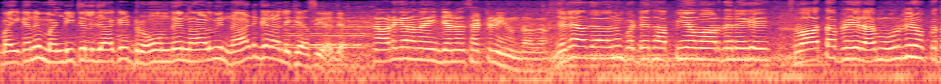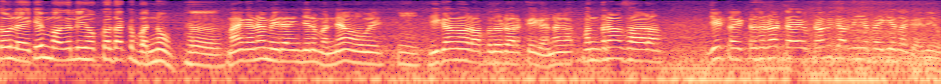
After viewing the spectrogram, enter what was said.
ਬਾਈ ਕਹਿੰਦੇ ਮੰਡੀ ਚ ਲਿਜਾ ਕੇ ਡਰੋਨ ਦੇ ਨਾਲ ਵੀ 911 ਲਿਖਿਆ ਸੀ ਅੱਜ। ਨਾਟਕਾਂ ਦਾ ਇੰਜਨ ਸੈੱਟ ਨਹੀਂ ਹੁੰਦਾਗਾ ਜਿਹੜੇ ਆਪਦੇ ਆਪ ਨੂੰ ਵੱਡੇ ਥਾਪੀਆਂ ਮਾਰਦੇ ਨੇਗੇ ਸਵਾਦ ਤਾਂ ਫੇਰ ਹੈ ਮੂਰਲੀ ਹੁੱਕ ਤੋਂ ਲੈ ਕੇ ਮਗਰਲੀ ਹੁੱਕ ਤੱਕ ਬੰਨੋ। ਹਾਂ। ਮੈਂ ਕਹਿੰਦਾ ਮੇਰਾ ਇੰਜਨ ਬੰਨਿਆ ਹੋਵੇ। ਠੀਕ ਆ ਮੈਂ ਰੱਬ ਤੋਂ ਡਰ ਕੇ ਕਹਿਣਾਗਾ 15 ਸਾਲ ਜੇ ਟਰੈਕਟਰ ਥੋੜਾ ਟਾਇਪਟਾਂ ਵੀ ਕਰਨੀਆਂ ਪੈ ਗਈਆਂ ਤਾਂ ਕਹਿ ਦਿਓ।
